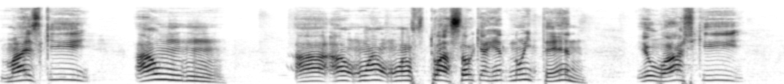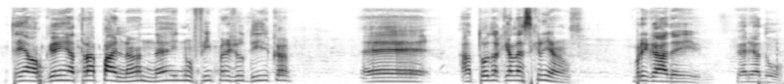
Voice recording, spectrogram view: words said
Mas que há, um, um há, há uma, uma situação que a gente não entende. Eu acho que tem alguém atrapalhando, né? E no fim prejudica é, a todas aquelas crianças. Obrigado aí, vereador.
